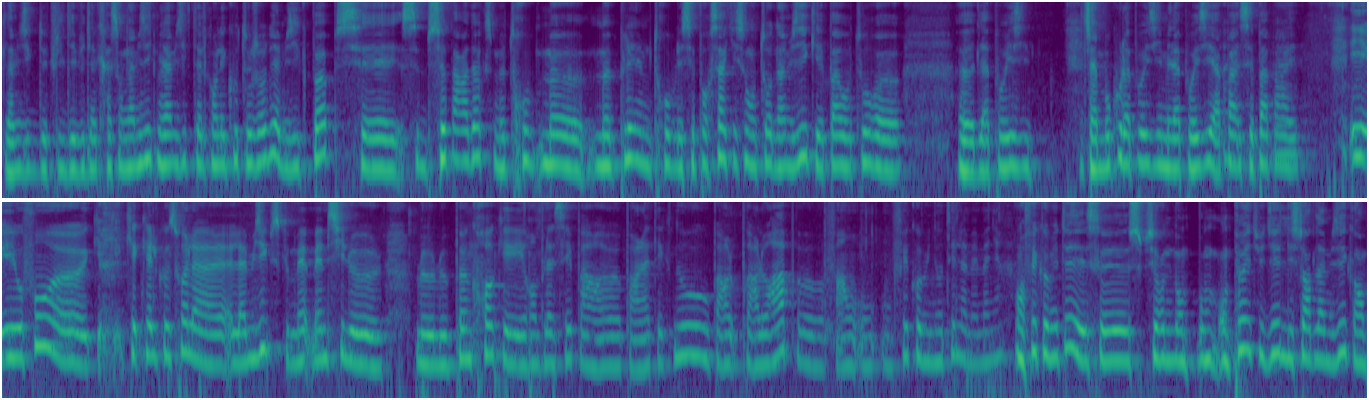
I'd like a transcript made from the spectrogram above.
de la musique depuis le début de la création de la musique, mais la musique telle qu'on l'écoute aujourd'hui, la musique pop, c'est ce paradoxe me, me, me plaît et me trouble. Et c'est pour ça qu'ils sont autour de la musique et pas autour euh, euh, de la poésie. J'aime beaucoup la poésie, mais la poésie, c'est pas pareil. Et, au fond, euh, quelle que soit la, musique, puisque même, si le, punk rock est remplacé par, euh, la techno ou par, le rap, euh, enfin, on, fait communauté de la même manière On fait communauté, et ce, on, on, peut étudier l'histoire de la musique en,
